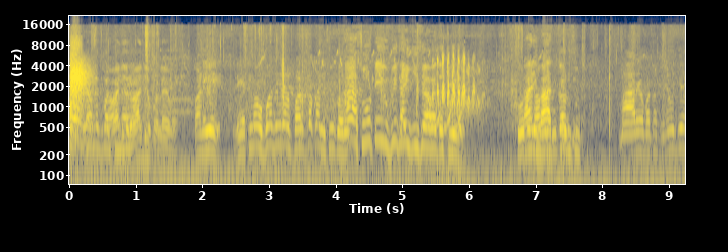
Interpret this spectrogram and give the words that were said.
તોય ખબર પડતી રાજો નહીં. રાજો ભલે ભાઈ પણ એ રેતમાં ઊભો થઈ પડતો કરી શું કરું? આ સૂટી ઊભી થઈ ગઈ છે હવે તો છોડો તારી વાત કરું છું. મારે બધો જોજો. છે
